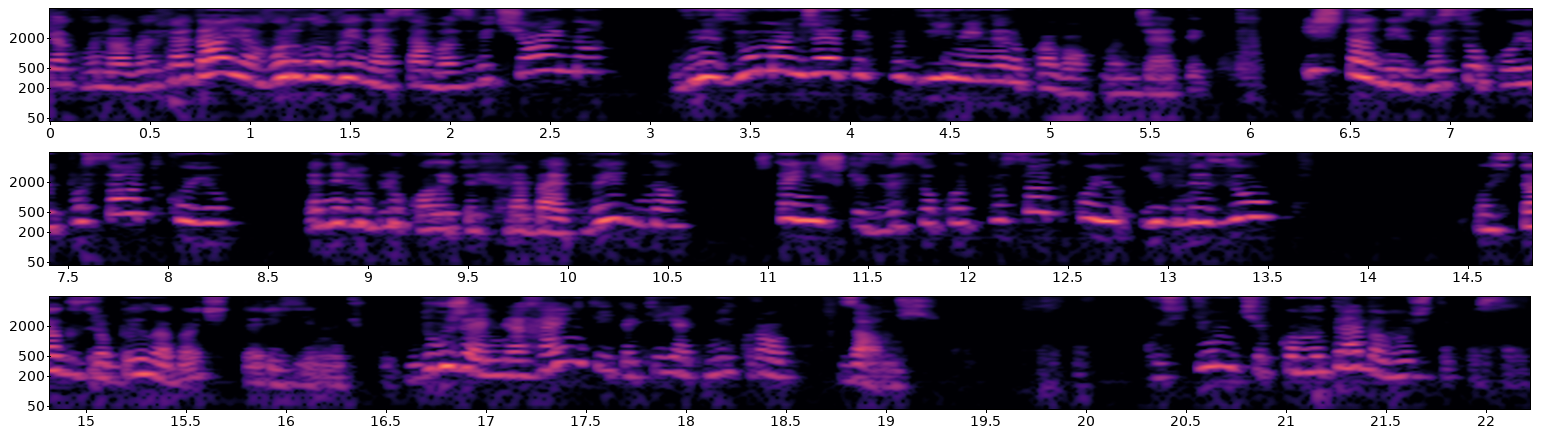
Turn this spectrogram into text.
як вона виглядає, горловина сама звичайна. Внизу манжетик подвійний, на рукавах манжетик. І штани з високою посадкою. Я не люблю, коли той хребет видно. Штанішки з високою посадкою і внизу ось так зробила, бачите, різиночку. Дуже м'ягенький, такий, як мікрозамш. Костюмчик, кому треба, можете писати.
